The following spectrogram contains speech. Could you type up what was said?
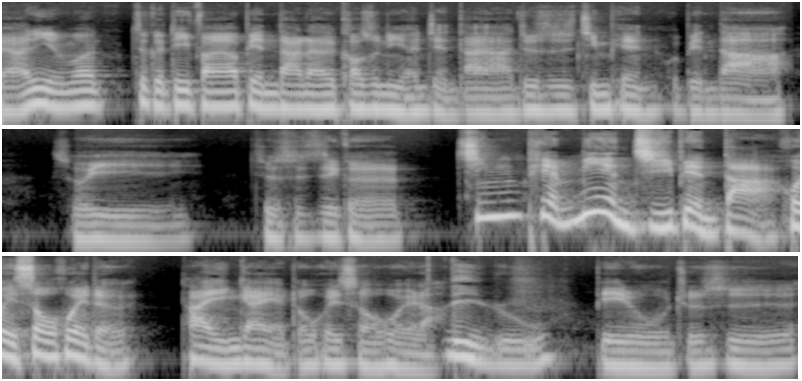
对啊，你有没有这个地方要变大呢？告诉你很简单啊，就是晶片会变大啊，所以就是这个。晶片面积变大，会受惠的，它应该也都会受惠啦。例如，比如就是，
